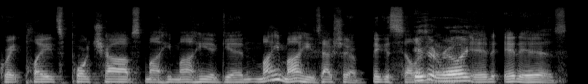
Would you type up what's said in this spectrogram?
great plates, pork chops, mahi mahi again. Mahi mahi is actually our biggest seller. Is it there. really? It it is.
